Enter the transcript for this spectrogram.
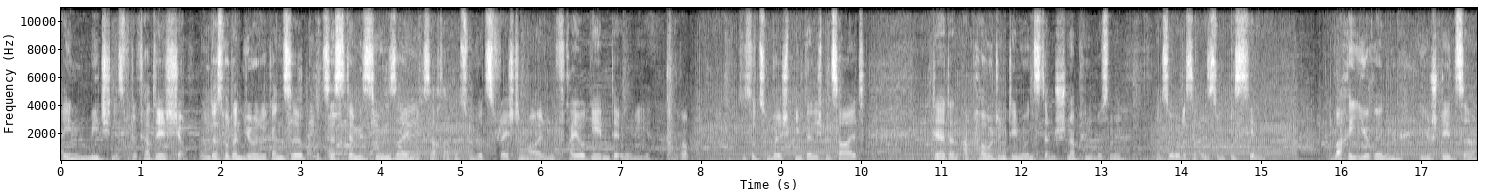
Ein Mädchen ist wieder fertig, ja. Und das wird dann hier der ganze Prozess der Mission sein. Wie gesagt, ab und zu wird es vielleicht dann mal einen Freier geben, der irgendwie, ja, dieser zum Beispiel, der nicht bezahlt, der dann abhaut und den wir uns dann schnappen müssen. Und so wird das dann alles so ein bisschen variieren. Hier steht sie. Ja,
